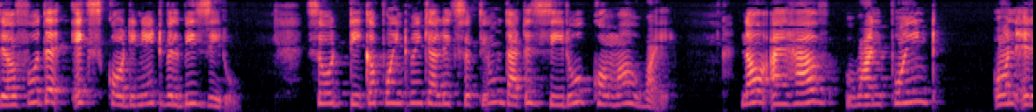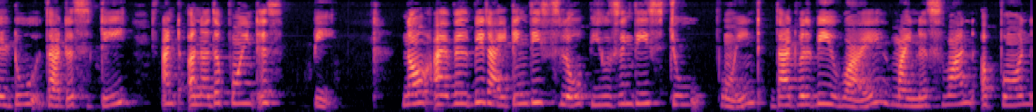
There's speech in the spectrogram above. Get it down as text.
Therefore the x coordinate will be 0. So D का point में क्या लिख सकती हूँ? That is 0, y. Now I have one point on L2 that is D and another point is P. Now I will be writing the slope using these two point that will be y minus 1 upon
